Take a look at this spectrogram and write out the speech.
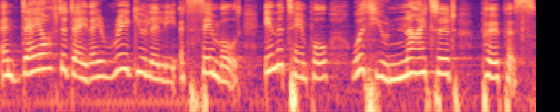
And day after day, they regularly assembled in the temple with united purpose.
